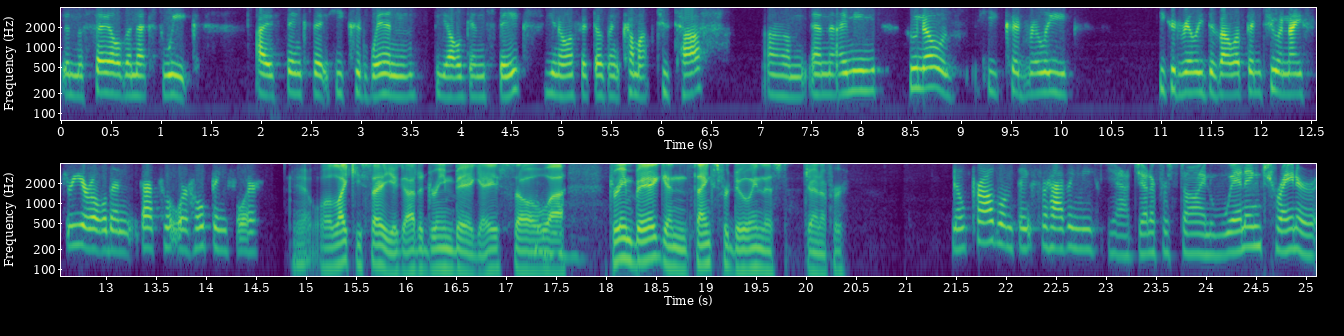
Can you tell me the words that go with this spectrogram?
in the sale the next week. I think that he could win the Elgin Stakes. You know, if it doesn't come up too tough. Um, and I mean, who knows? He could really he could really develop into a nice three year old, and that's what we're hoping for. Yeah, well, like you say, you got to dream big, eh? So uh, dream big, and thanks for doing this, Jennifer. No problem. Thanks for having me. Yeah, Jennifer Stein, winning trainer.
